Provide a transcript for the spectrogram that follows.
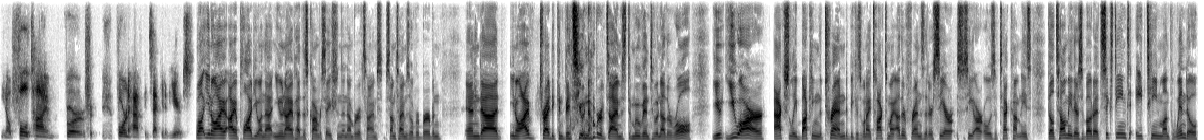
you know, full time for four and a half consecutive years. Well, you know, I, I applaud you on that. And you and I have had this conversation a number of times, sometimes over bourbon. And uh, you know, I've tried to convince you a number of times to move into another role. You you are actually bucking the trend because when I talk to my other friends that are CR, CROs of tech companies, they'll tell me there's about a 16 to 18 month window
